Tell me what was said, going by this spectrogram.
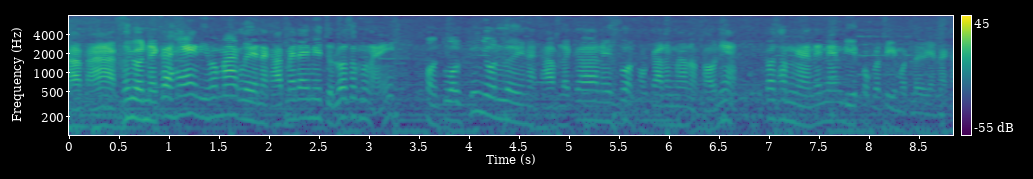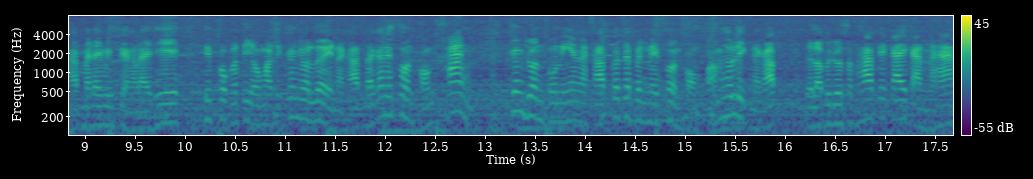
นะครับอ่าเครื่องยนต์เนี่ยก็แห้งดีมากๆเลยนะครับไม่ได้มีจุดรั่วซึมตรงไหนของตัวเครื่องยนต์เลยนะครับแล้วก็ในส่วนของการทำงานของเขาเนี่ยก็ทำงานแน่นๆดีปกติหมดเลยนะครับไม่ได้มีเสียงอะไรที่ผิดปกติออกมาจากเครื่องยนต์เลยนะครับแล้วก็ในส่วนของข้างเครื่องยนต์ตรงนี้นะครับก็จะเป็นในส่วนของปั๊มไฮดรอลิกนะครับเดี๋ยวเราไปดูสภาพใกล้ ๆ กันนะฮะ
